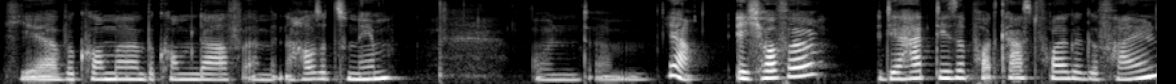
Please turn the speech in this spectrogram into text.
hier bekomme, bekommen darf, äh, mit nach Hause zu nehmen. Und ähm, ja, ich hoffe, dir hat diese Podcast-Folge gefallen.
